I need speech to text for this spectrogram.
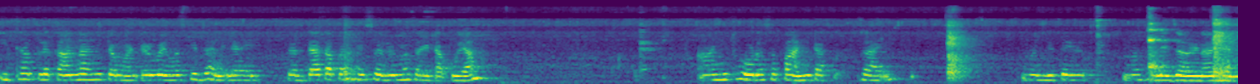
इथं आपलं कांदा आणि टमाटर व्यवस्थित झालेले आहेत. तर त्यात आपण हे सर्व मसाले टाकूया. आणि थोडंसं पाणी टाकायचं आहे म्हणजे ते मसाले जळणार नाही.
